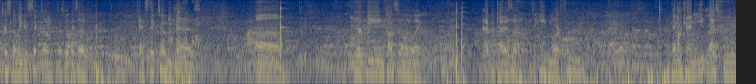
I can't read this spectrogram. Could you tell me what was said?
because nobody can stick to them. That's what they said. Can't stick to them because um, we're being constantly like advertised to, to eat more food, but then we're trying to eat less food,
